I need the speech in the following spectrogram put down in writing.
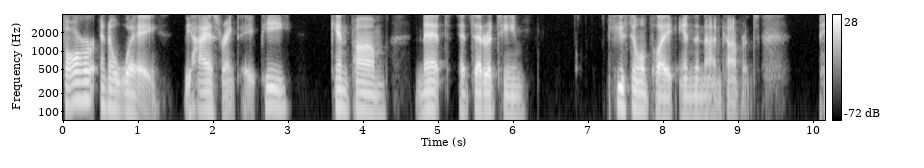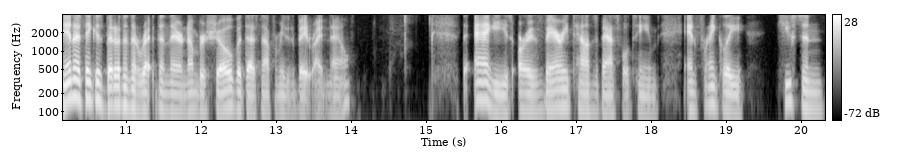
far and away the highest ranked AP, KenPom, Net, etc. team Houston will play in the non-conference. Penn, I think, is better than the than their numbers show, but that's not for me to debate right now. The Aggies are a very talented basketball team, and frankly, Houston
